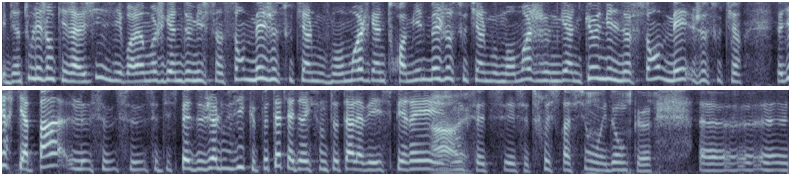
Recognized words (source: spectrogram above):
eh bien, tous les gens qui réagissent disent voilà, moi je gagne 2500, mais je soutiens le mouvement. Moi je gagne 3000, mais je soutiens le mouvement. Moi je ne gagne que 1900, mais je soutiens. C'est-à-dire qu'il n'y a pas le- ce- ce- cette espèce de jalousie que peut-être la direction de Total avait espérée, Ah, et donc ouais. cette, frustration, et donc euh, euh, euh,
